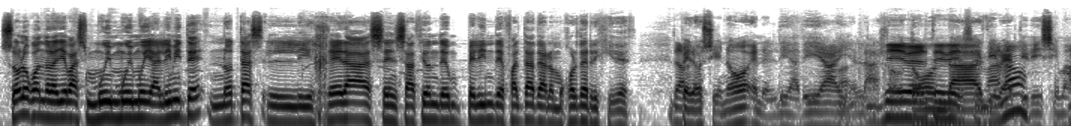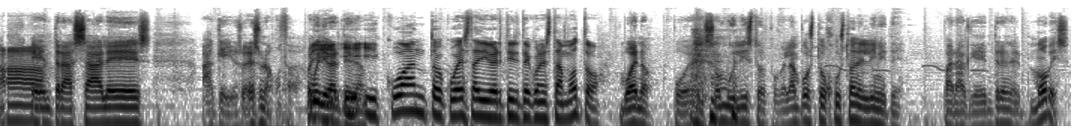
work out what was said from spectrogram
solo cuando la llevas muy, muy, muy al límite, notas ligera sensación de un pelín de falta de a lo mejor de rigidez. Ya. Pero si no, en el día a día y en las Divertidísima, rotondas, ¿no? divertidísima. Ah. Entras, sales, aquello, es una gozada. Muy Oye, divertida. ¿y, y cuánto cuesta divertirte con esta moto? Bueno, pues son muy listos porque la han puesto justo en el límite para que entre en el Moves.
